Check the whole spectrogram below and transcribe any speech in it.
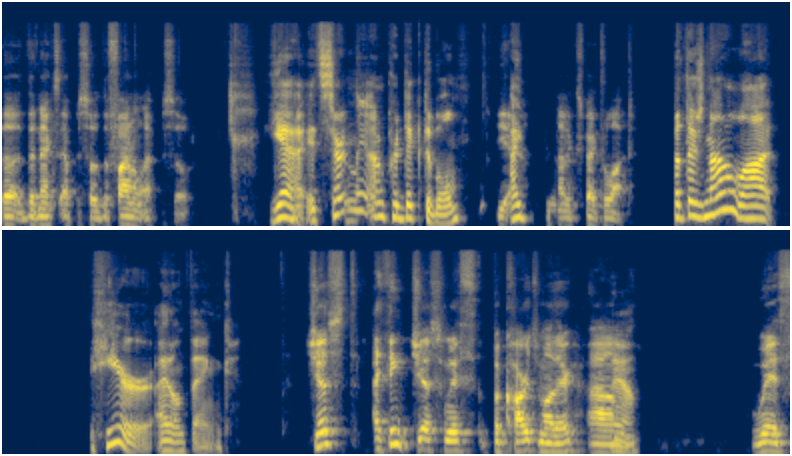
the the next episode, the final episode. Yeah, it's certainly unpredictable, Yeah, I- did not expect a lot. but there's not a lot here, I don't think. Just, I think, just with Picard's mother, um, Yeah. with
